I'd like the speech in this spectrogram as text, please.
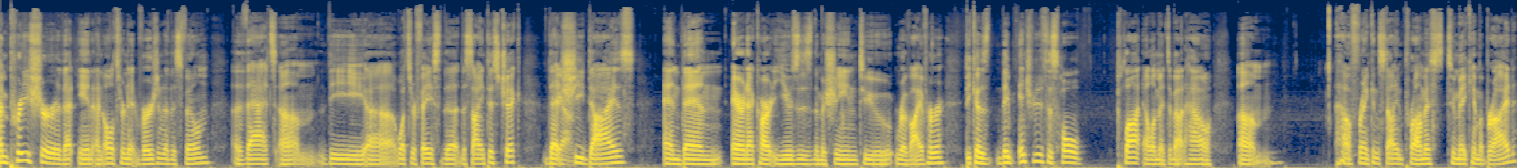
I'm pretty sure that in an alternate version of this film, that um, the uh, what's her face, the the scientist chick, that Yeah. she dies, and then Aaron Eckhart uses the machine to revive her because they introduced this whole plot element about how um, how Frankenstein promised to make him a bride,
